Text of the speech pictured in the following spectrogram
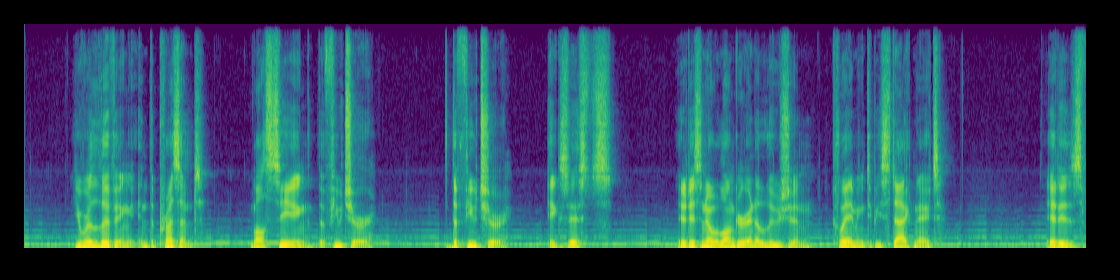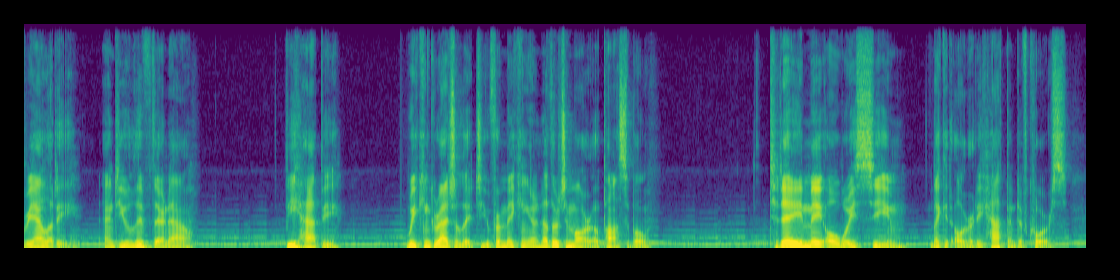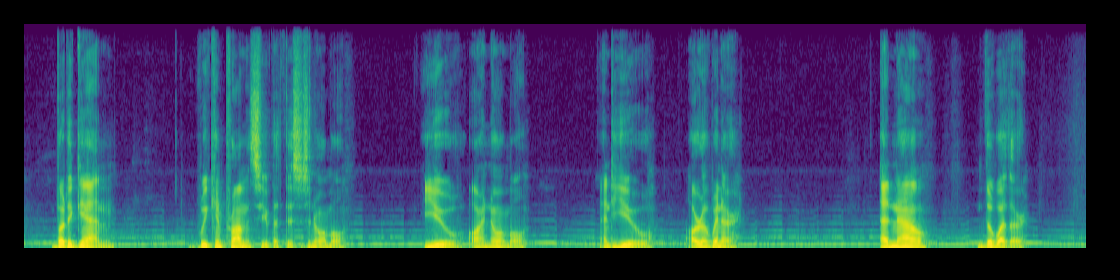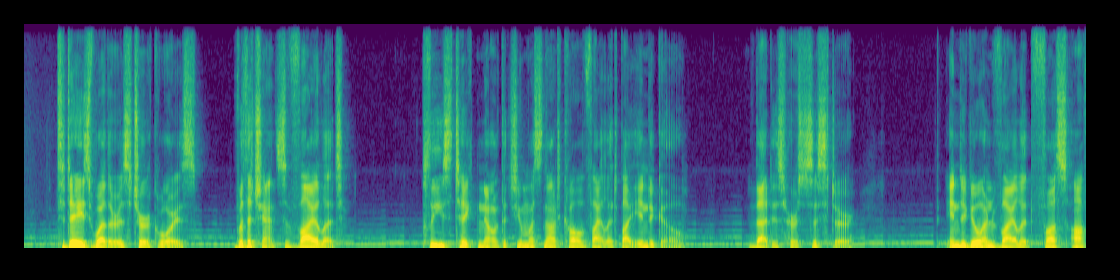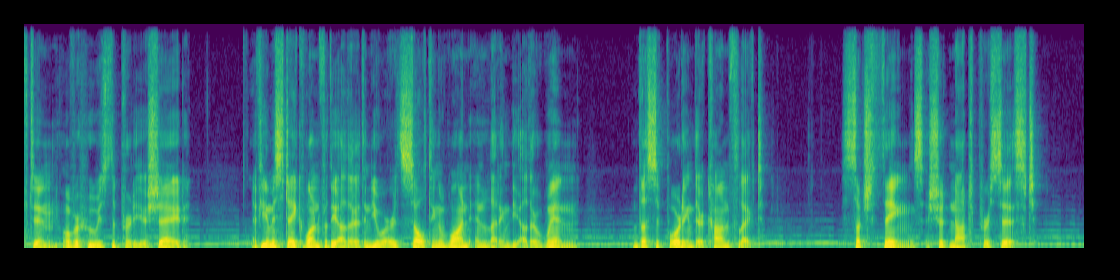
You are living in the present, while seeing the future. The future exists. It is no longer an illusion, claiming to be stagnate. It is reality, and you live there now. Be happy. We congratulate you for making another tomorrow possible. Today may always seem like it already happened, of course, but again, we can promise you that this is normal. You are normal. and you are a winner. And now, the weather. Today's weather is turquoise, with a chance of violet. Please take note that you must not call Violet by Indigo. That is her sister. Indigo and Violet fuss often over who is the prettier shade. If you mistake one for the other, then you are insulting one and letting the other win, thus supporting their conflict. Such things should not persist.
